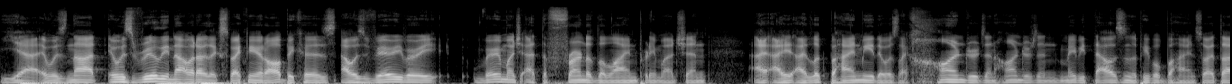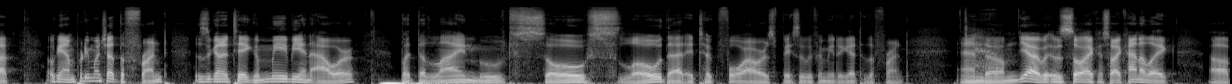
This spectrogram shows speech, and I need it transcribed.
yeah it was not it was really not what i was expecting at all because i was very very very much at the front of the line pretty much and I, I, I looked behind me there was like hundreds and hundreds and maybe thousands of people behind so i thought okay i'm pretty much at the front this is going to take maybe an hour but the line moved so slow that it took four hours basically for me to get to the front and um, yeah, it was so I so I kind of like uh,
